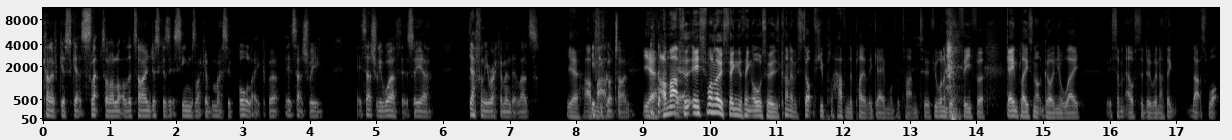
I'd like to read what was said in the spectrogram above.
kind of just gets slept on a lot of the time, just because it seems like a massive ball ache, but it's actually it's actually worth it. So yeah, definitely recommend it, lads. Yeah, I'm if you've got time. Yeah, I'm yeah. It's one of those things. I think also is kind of stops you having to play the game all the time too. If you want to be in FIFA, gameplay's not going your way. It's something else to do, and I think that's what,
